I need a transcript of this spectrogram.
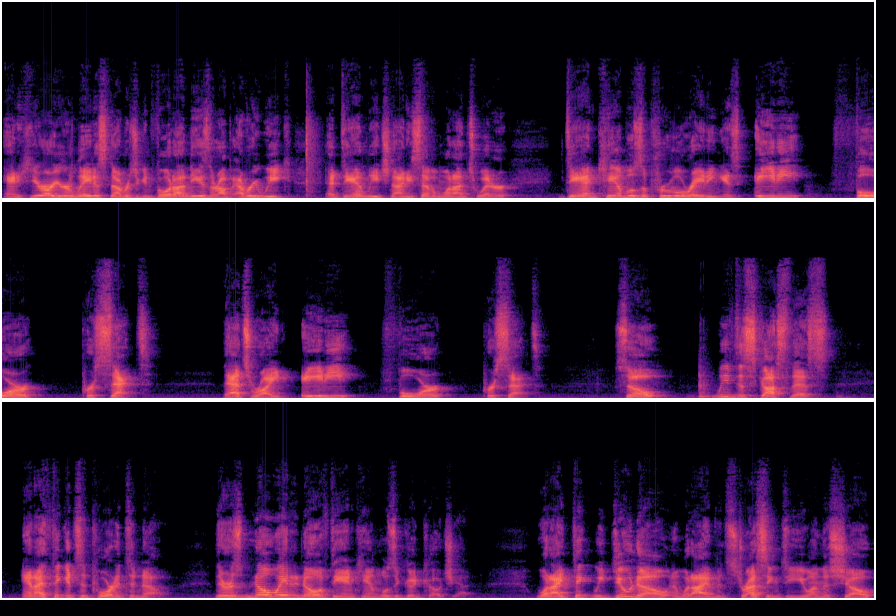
And here are your latest numbers. You can vote on these. They're up every week at Dan Leach 971 on Twitter. Dan Campbell's approval rating is 84%. That's right, 84%. So we've discussed this, and I think it's important to know. There is no way to know if Dan Campbell is a good coach yet. What I think we do know, and what I've been stressing to you on this show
